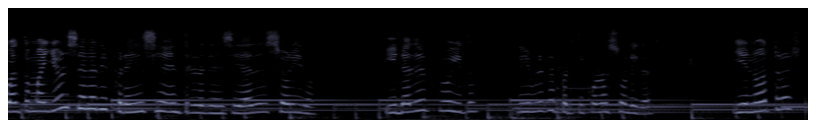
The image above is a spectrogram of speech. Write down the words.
Cuanto mayor sea la diferencia entre la densidad del sólido y la del fluido libre de partículas sólidas, y en otros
